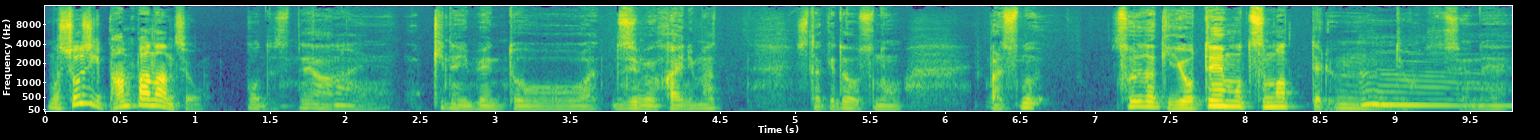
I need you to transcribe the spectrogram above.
もう正直パンパンなんですよ。そうですね。あの、はい。大きなイベントは随分入りましたけどそのやっぱりそのそれだけ予定も詰まってるってういうんことですよね。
